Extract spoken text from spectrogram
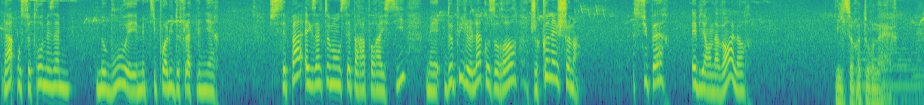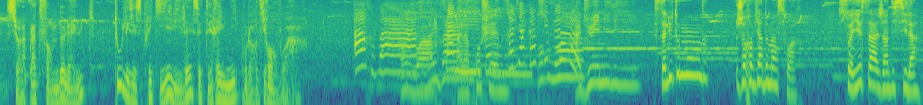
Là où se trouvent mes amis. Nobu et mes petits poilus de flat lumière. Je sais pas exactement où c'est par rapport à ici, mais depuis le lac aux aurores, je connais le chemin. Super. Eh bien, en avant alors. Ils se retournèrent. Sur la plateforme de la hutte, tous les esprits qui y vivaient s'étaient réunis pour leur dire au revoir. Au revoir. Au revoir. Bye bye. À la prochaine. Reviens quand tu veux. Adieu, Émilie. Salut tout le monde. Je reviens demain soir. Soyez sages hein, d'ici là.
